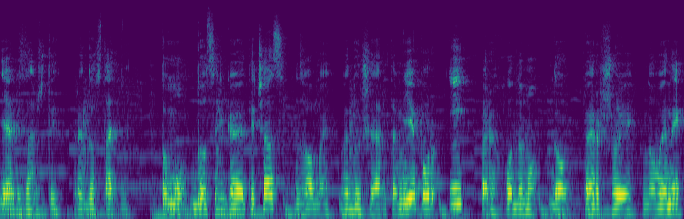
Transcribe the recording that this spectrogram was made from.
як завжди, предостатньо. Тому досить гаяти час. З вами ведучий Артем Єпур і переходимо до першої новини.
